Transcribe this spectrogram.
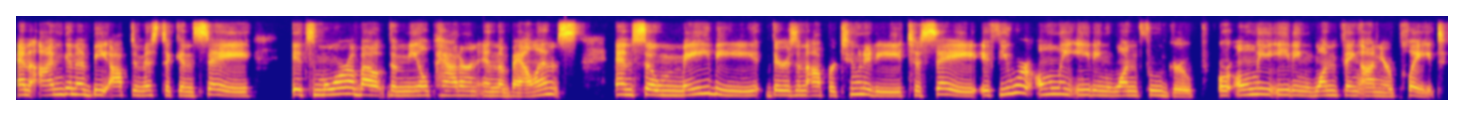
And I'm going to be optimistic and say it's more about the meal pattern and the balance. And so maybe there's an opportunity to say if you were only eating one food group or only eating one thing on your plate,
